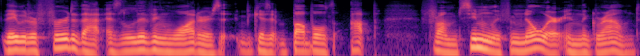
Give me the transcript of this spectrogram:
they would refer to that as living water because it bubbled up from seemingly from nowhere in the ground.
